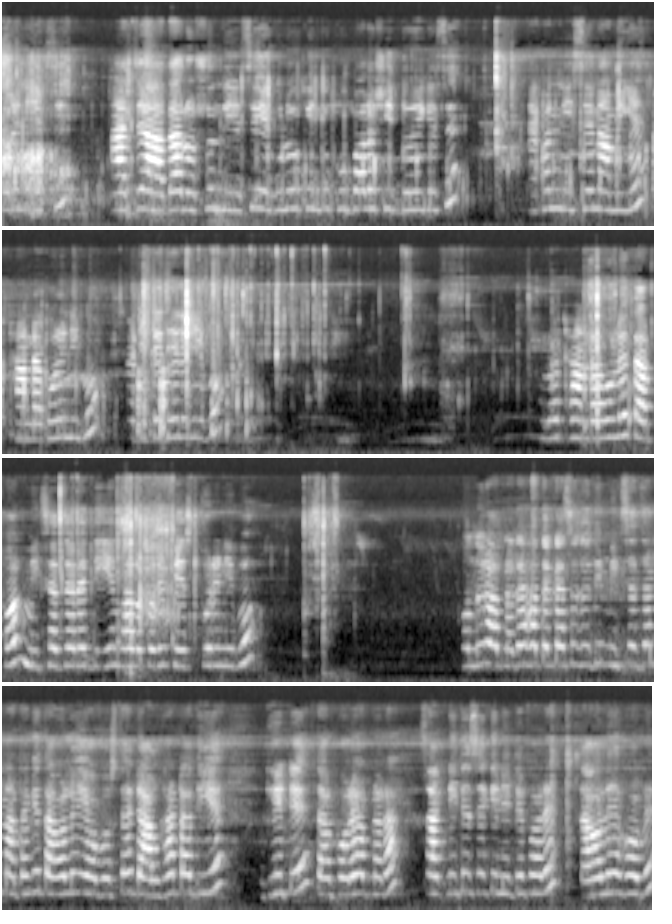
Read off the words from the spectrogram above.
করে নিয়েছি। আর যে আদা, রসুন দিয়েছি, এগুলোও কিন্তু খুব ভালো সিদ্ধ হয়ে গেছে। এখন নিচে নামিয়ে ঠান্ডা করে নিব কাটিতে ঢেলে নিব। ঠান্ডা হলে তারপর মিক্সার জারে দিয়ে ভালো করে পেস্ট করে নিব। বন্ধুরা, আপনাদের হাতের কাছে যদি মিক্সার জার না থাকে, তাহলে এই অবস্থায় ডাল ঘাটা দিয়ে ঘেটে তারপরে আপনারা চাটনিতে সেঁকে নিতে পারেন। তাহলে হবে।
